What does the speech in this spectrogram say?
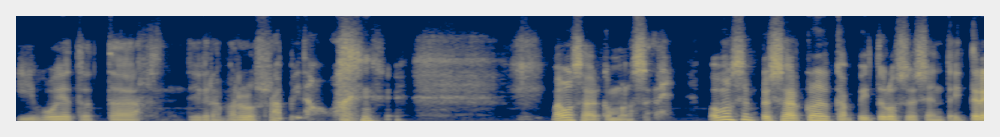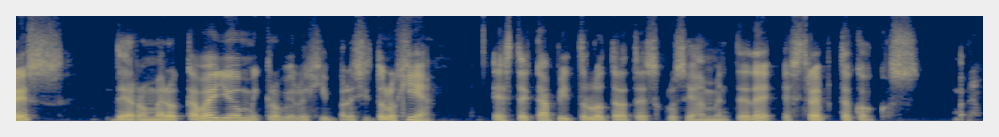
Y voy a tratar de grabarlos rápido. vamos a ver cómo nos sale. Vamos a empezar con el capítulo 63 de Romero Cabello, Microbiología y Parasitología. Este capítulo trata exclusivamente de Streptococcus. Bueno.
